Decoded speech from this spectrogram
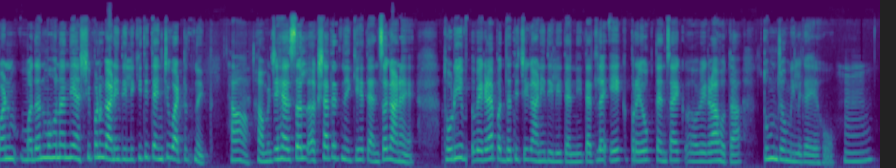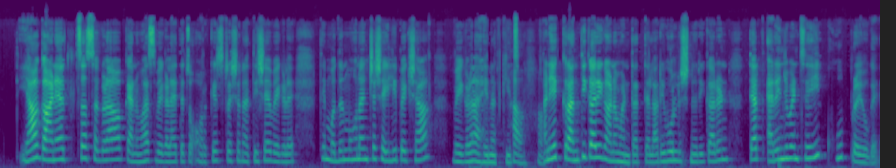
पण मदन मोहनांनी अशी पण गाणी दिली की ती त्यांची वाटत नाहीत. हा. हा म्हणजे हे असं लक्षात येत नाही की हे त्यांचं गाणं आहे. थोडी वेगळ्या पद्धतीची गाणी दिली त्यांनी. त्यातलं एक प्रयोग त्यांचा एक वेगळा होता तुम जो मिल गए हो. या गाण्याचा सगळा कॅनव्हास वेगळा आहे त्याचं ऑर्केस्ट्रेशन अतिशय वेगळं आहे. ते मदन मोहनांच्या शैलीपेक्षा वेगळं आहे नक्कीच. आणि एक क्रांतिकारी गाणं म्हणतात त्याला रिव्होल्युशनरी कारण त्यात अरेंजमेंटचेही खूप प्रयोग आहेत.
